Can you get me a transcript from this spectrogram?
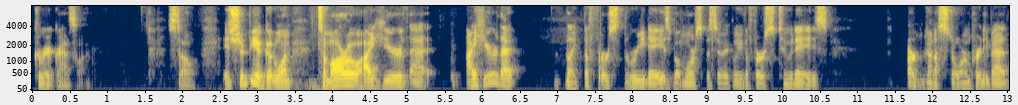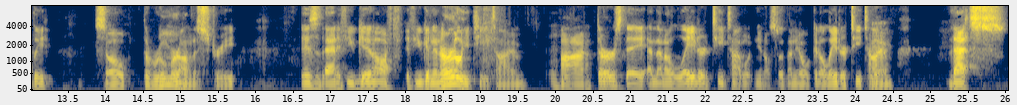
career Grand Slam. So it should be a good one. Tomorrow, I hear that, I hear that like the first three days, but more specifically, the first two days are going to storm pretty badly. So the rumor on the street is that if you get off, if you get an early tee time, Mhm. on Thursday and then a later tee time, you know, so then you'll get a later tee time. That's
